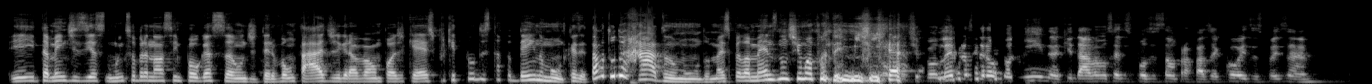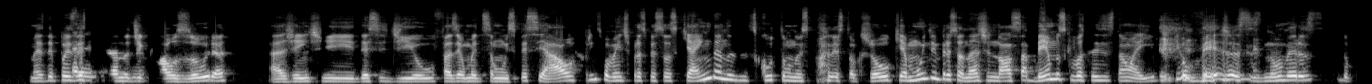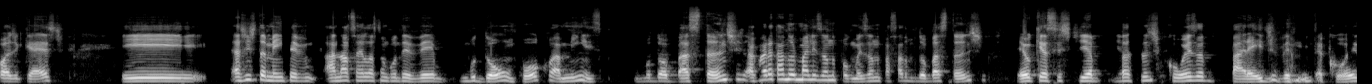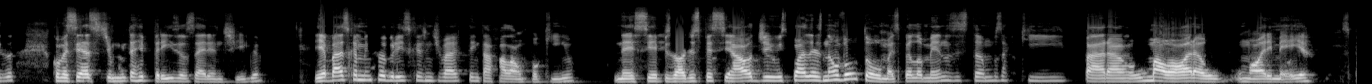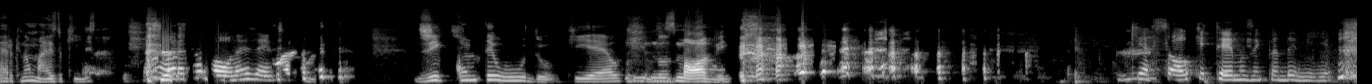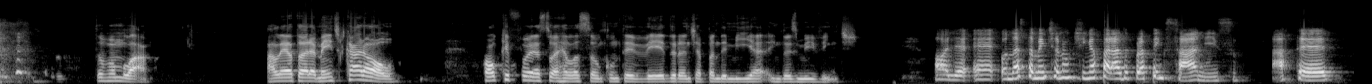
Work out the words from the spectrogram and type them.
E também dizia muito sobre a nossa empolgação de ter vontade de gravar um podcast, porque tudo estava bem no mundo. Quer dizer, estava tudo errado no mundo, mas pelo menos não tinha uma pandemia. tipo, lembra a serotonina que dava você disposição para fazer coisas? Pois é. Mas depois desse é. ano de clausura, a gente decidiu fazer uma edição especial, principalmente para as pessoas que ainda nos escutam no Spoiler Talk Show, que é muito impressionante. Nós sabemos que vocês estão aí, porque eu vejo esses números do podcast. E a gente também teve. A nossa relação com TV mudou um pouco, a minha mudou bastante. Agora tá normalizando um pouco, mas ano passado mudou bastante. Eu que assistia bastante coisa, parei de ver muita coisa. Comecei a assistir muita reprise ou série antiga. E é basicamente sobre isso que a gente vai tentar falar um pouquinho nesse episódio especial de O Spoilers não voltou, mas pelo menos estamos aqui para uma hora ou uma hora e meia. Espero que não mais do que isso. Uma hora tá bom, né, gente? De conteúdo, que é o que nos move. Que é só o que temos em pandemia. Então vamos lá. Aleatoriamente, Carol, qual que foi a sua relação com TV durante a pandemia em 2020? Olha, é, honestamente eu não tinha parado para pensar nisso até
